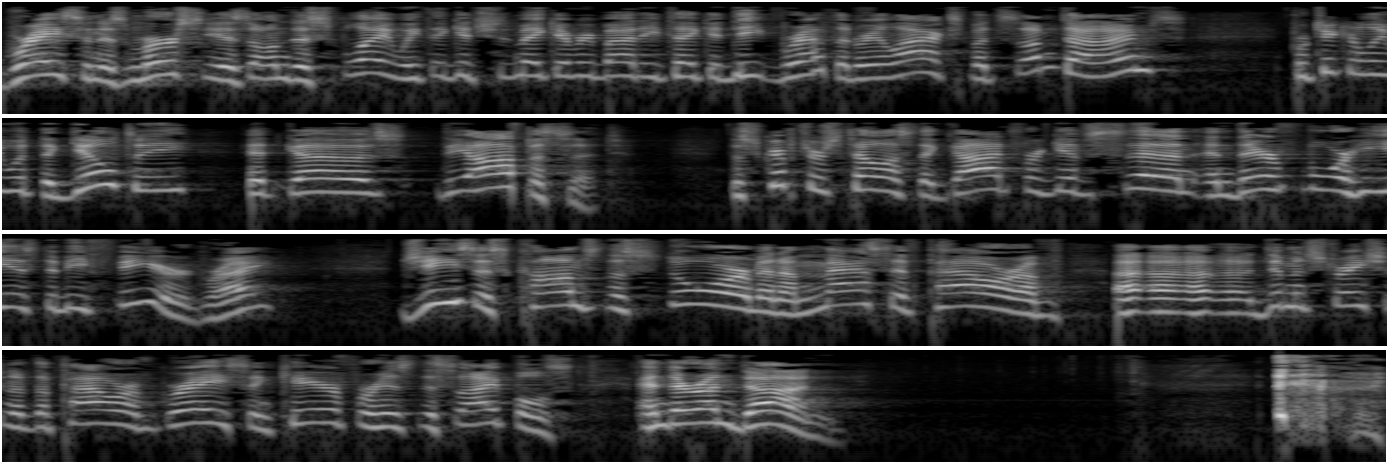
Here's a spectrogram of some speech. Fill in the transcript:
grace and His mercy is on display, we think it should make everybody take a deep breath and relax. But sometimes, particularly with the guilty, it goes the opposite. The scriptures tell us that God forgives sin and therefore He is to be feared, right? Jesus calms the storm and a massive power of, a, a, demonstration of the power of grace and care for His disciples and they're undone.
